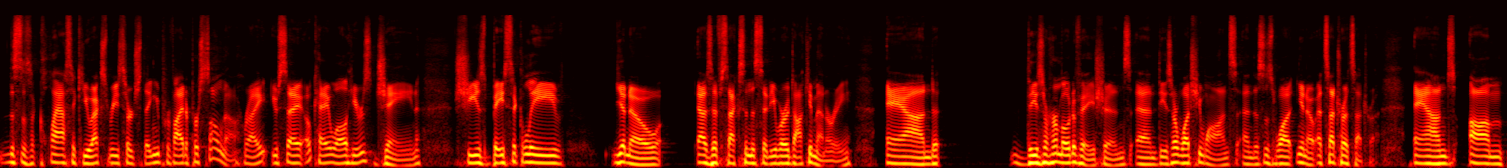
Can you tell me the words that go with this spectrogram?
this is a classic ux research thing. You provide a persona right? You say okay well here's jane. She's basically you know as if sex in the city were a documentary and these are her motivations and these are what she wants and this is what you know et cetera et cetera. And um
